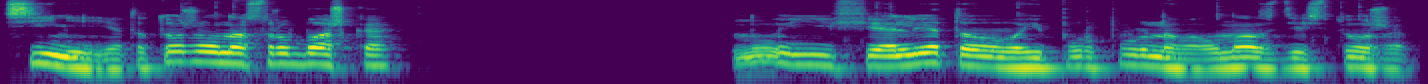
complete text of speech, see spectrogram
Синий это тоже у нас рубашка. Ну и фиолетового и пурпурного у нас здесь тоже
